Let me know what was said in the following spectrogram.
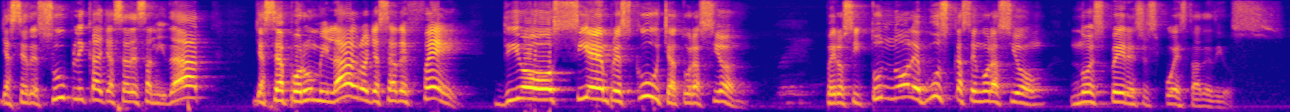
ya sea de súplica, ya sea de sanidad, ya sea por un milagro, ya sea de fe. Dios siempre escucha tu oración. Pero si tú no le buscas en oración, no esperes respuesta de Dios.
